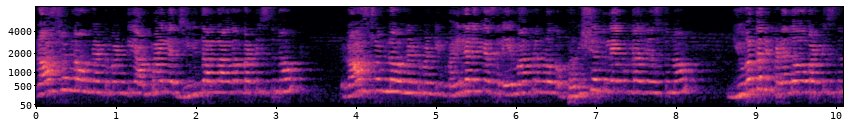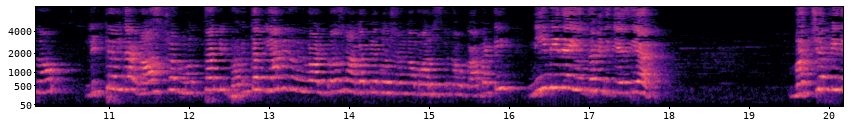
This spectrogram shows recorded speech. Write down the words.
రాష్ట్రంలో ఉన్నటువంటి అమ్మాయిల జీవితాల్లాగా పట్టిస్తున్నావు. రాష్ట్రంలో ఉన్నటువంటి మహిళలకి అసలు ఏమాత్రంలో ఒక భవిష్యత్తు లేకుండా చేస్తున్నావు. యువతని పెడదో పట్టిస్తున్నావు లిటరల్గా రాష్ట్రం మొత్తాన్ని భవితవ్యాన్ని నువ్వు ఇవాళ రోజున అగమ్య గోచరంగా మారుస్తున్నావు కాబట్టి నీ మీదే యుద్ధం ఇది కేసీఆర్. మద్యం మీద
